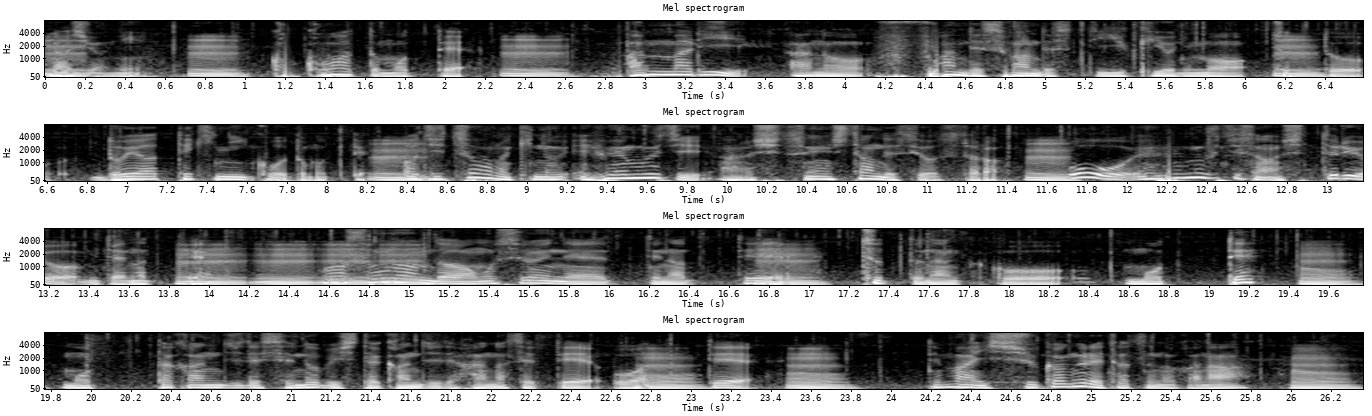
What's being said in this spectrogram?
ラジオに。うん。ここはと思ってうん。あんまりあのファンですファンですって行くよりもちょっとドヤ的に行こうと思って、うん。あ実はあの昨日 FM 富士あの出演したんですよっつったら「うん。おお FM 富士さん知ってるよ」みたいになって「うんあそうなんだ面白いね」ってなって、うん。ちょっとなんかこう持ってうん。持った感じで背伸びした感じで話せて終わって、うん。でまあ1週間ぐらい経つのかな。うん。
